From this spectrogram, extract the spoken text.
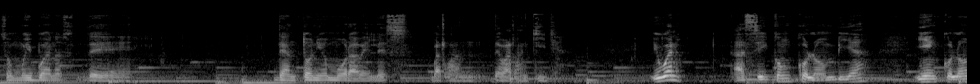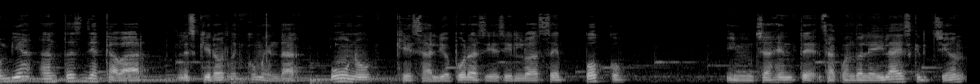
Son muy buenos de, de Antonio Moraveles de Barranquilla. Y bueno, así con Colombia y en Colombia, antes de acabar, les quiero recomendar uno que salió, por así decirlo, hace poco. Y mucha gente, o sea, cuando leí la descripción,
